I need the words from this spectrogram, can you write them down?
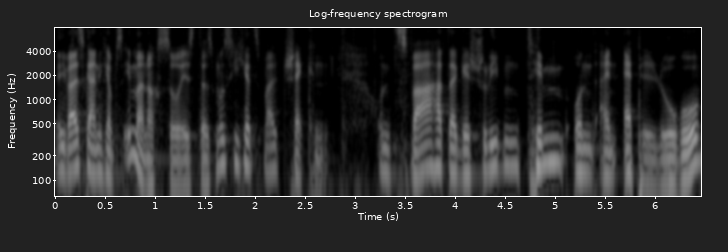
Ich weiß gar nicht, ob es immer noch so ist. Das muss ich jetzt mal checken. Und zwar hat er geschrieben Tim und ein Apple-Logo.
